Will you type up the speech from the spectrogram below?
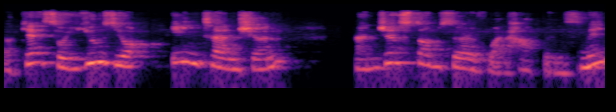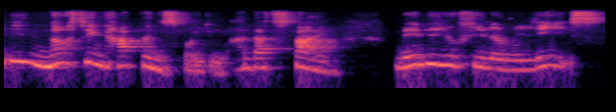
Okay, so use your intention and just observe what happens. Maybe nothing happens for you, and that's fine. Maybe you feel a release.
